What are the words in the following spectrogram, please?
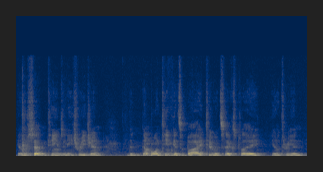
you know, there's seven teams in each region. The number one team gets a bye. Two and six play. You know, three and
